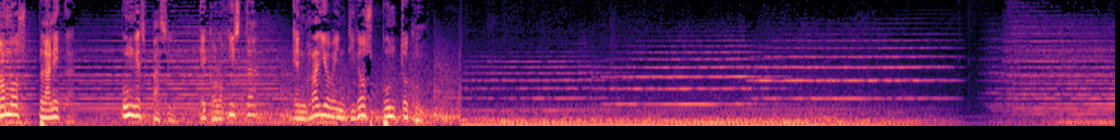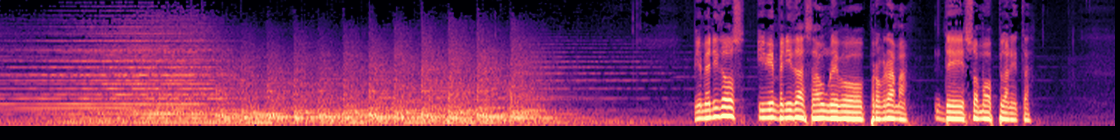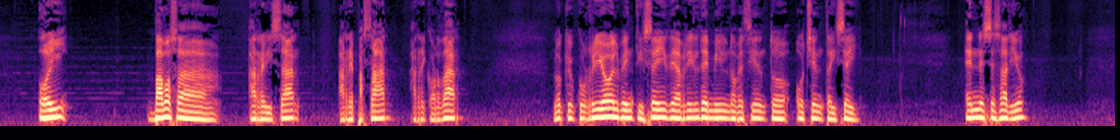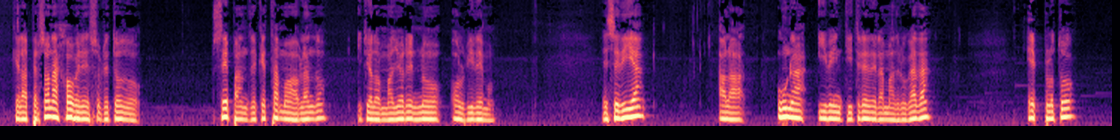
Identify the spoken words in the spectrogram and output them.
Somos Planeta, un espacio ecologista en radio22.com. Bienvenidos y bienvenidas a un nuevo programa de Somos Planeta. Hoy vamos a, revisar, a repasar, a recordar lo que ocurrió el 26 de abril de 1986. Es necesario que las personas jóvenes, sobre todo, sepan de qué estamos hablando y que los mayores no olvidemos. Ese día a las 1 y 23 de la madrugada, explotó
